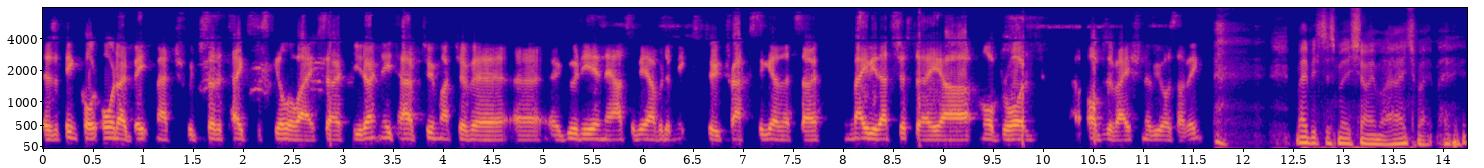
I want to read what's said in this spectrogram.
there's a thing called auto beat match, which sort of takes the skill away. So you don't need to have too much of a, a, a good ear now to be able to mix two tracks together. So maybe that's just a uh, more broad observation of yours, I think. maybe it's just me showing my age, mate. Maybe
